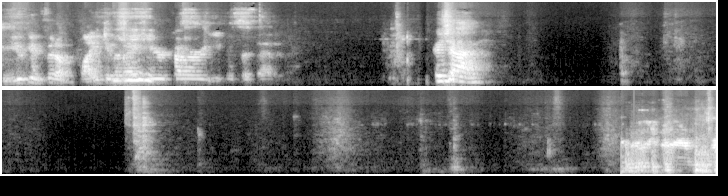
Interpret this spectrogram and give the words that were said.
If you can fit a bike in the back of your car, you can fit that in. Good job. William and I will work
